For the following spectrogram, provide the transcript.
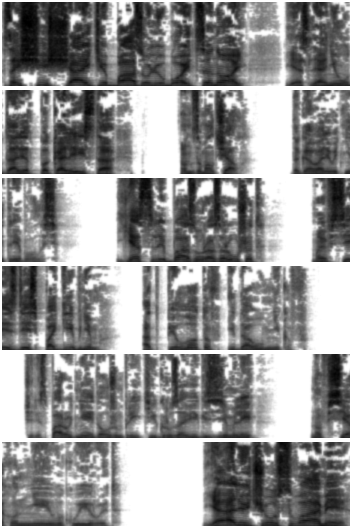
Защищайте базу любой ценой! Если они ударят по Калиста...» Он замолчал. Договаривать не требовалось. Если базу разрушат, мы все здесь погибнем от пилотов и доумников. Через пару дней должен прийти грузовик с земли, но всех он не эвакуирует. — Я лечу с вами!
